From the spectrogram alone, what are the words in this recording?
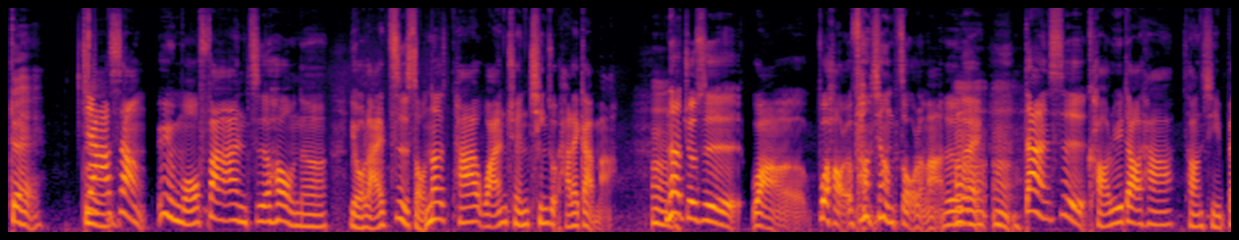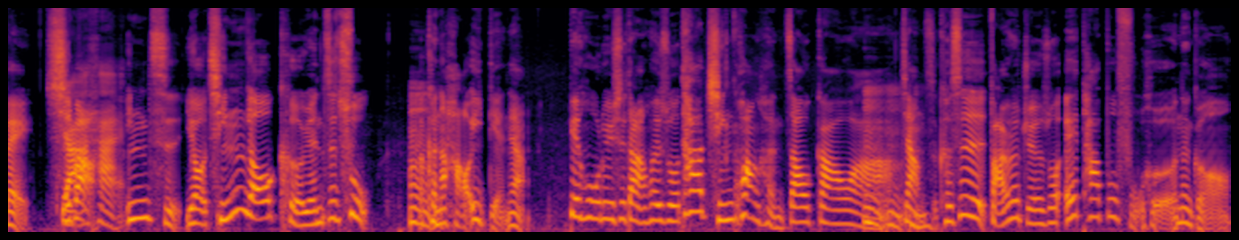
对。加上预谋犯案之后呢，有来自首，那他完全清楚他在干嘛，嗯，那就是往不好的方向走了嘛，对不对？嗯。但是考虑到他长期被施暴害，因此有情有可原之处，嗯，可能好一点这样。辩护律师当然会说他情况很糟糕啊，这样子。可是法院就觉得说，哎，他不符合那个哦，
